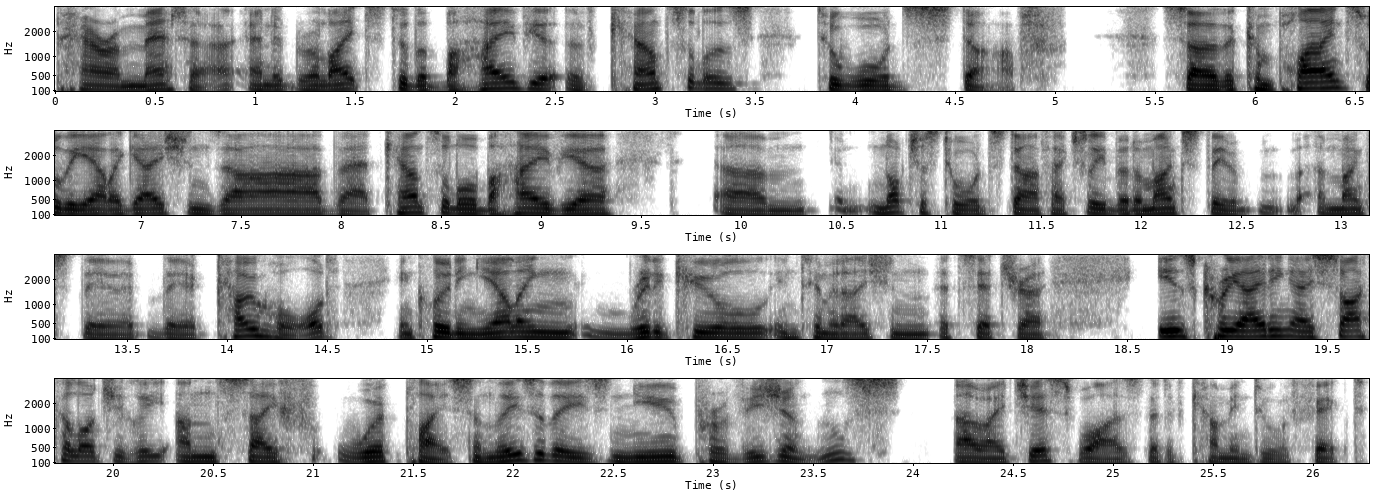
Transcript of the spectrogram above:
Parramatta, and it relates to the behaviour of councillors towards staff. So the complaints or the allegations are that councillor behaviour, um, not just towards staff actually, but amongst their amongst their their cohort, including yelling, ridicule, intimidation, etc., is creating a psychologically unsafe workplace. And these are these new provisions OHS wise that have come into effect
